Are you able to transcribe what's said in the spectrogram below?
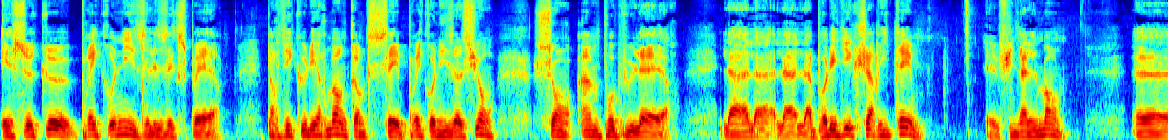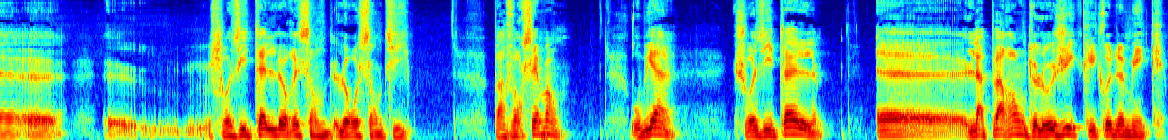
et ce que préconisent les experts, particulièrement quand ces préconisations sont impopulaires. La, la, politique charité, euh, finalement, euh, euh, choisit-elle le, ressenti? Pas forcément. Ou bien choisit-elle euh, l'apparente logique économique?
